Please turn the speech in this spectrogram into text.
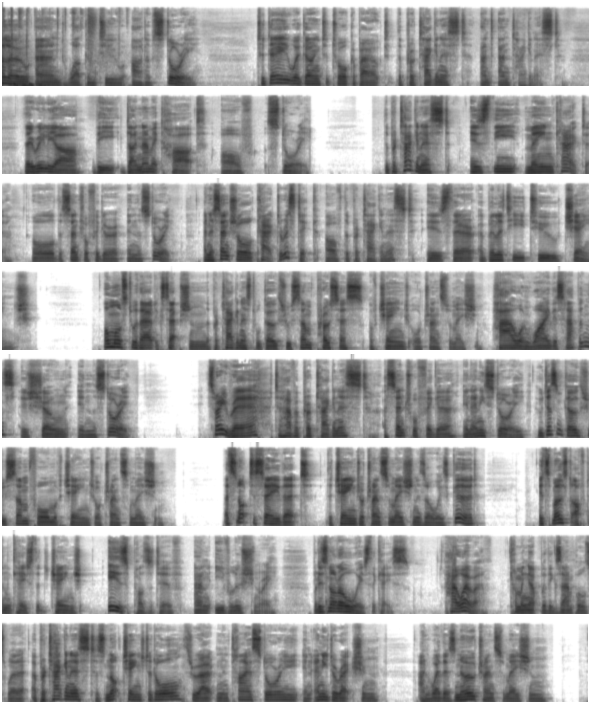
Hello and welcome to Art of Story. Today we're going to talk about the protagonist and antagonist. They really are the dynamic heart of story. The protagonist is the main character or the central figure in the story. An essential characteristic of the protagonist is their ability to change. Almost without exception, the protagonist will go through some process of change or transformation. How and why this happens is shown in the story. It's very rare to have a protagonist, a central figure in any story, who doesn't go through some form of change or transformation. That's not to say that the change or transformation is always good. It's most often the case that change is positive and evolutionary, but it's not always the case. However, coming up with examples where a protagonist has not changed at all throughout an entire story in any direction and where there's no transformation,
